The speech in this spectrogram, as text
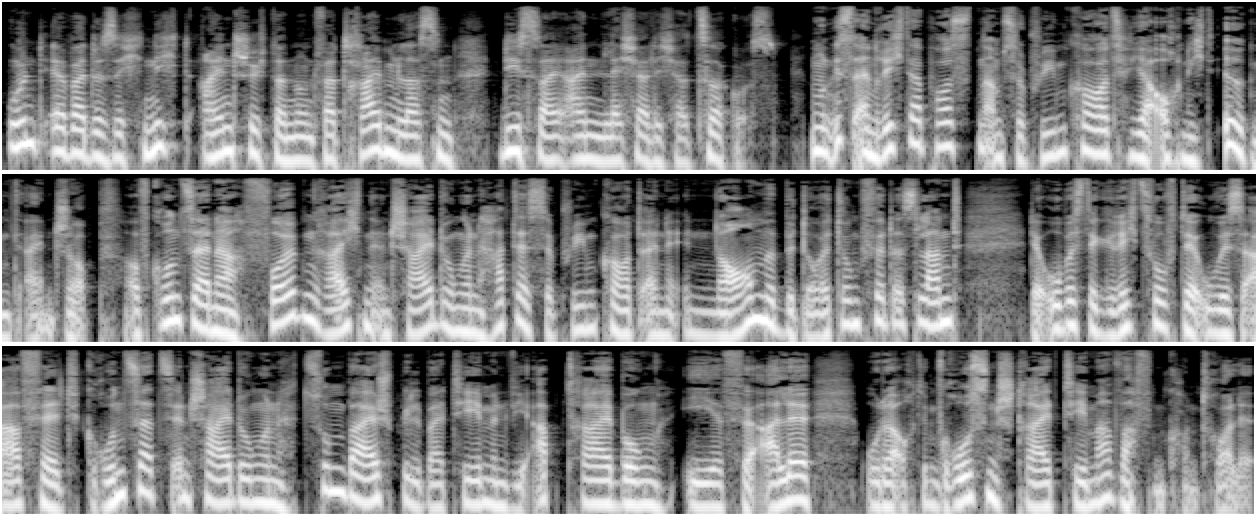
und er werde sich nicht einschüchtern und vertreiben lassen, dies sei ein lächerlicher Zirkus. Nun ist ein Richterposten am Supreme Court ja auch nicht irgendein Job. Aufgrund seiner folgenreichen Entscheidungen hat der Supreme Court eine enorme Bedeutung für das Land. Der oberste Gerichtshof der USA fällt Grundsatzentscheidungen, zum Beispiel bei Themen wie Abtreibung, Ehe für alle oder auch dem großen Streitthema Waffenkontrolle.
